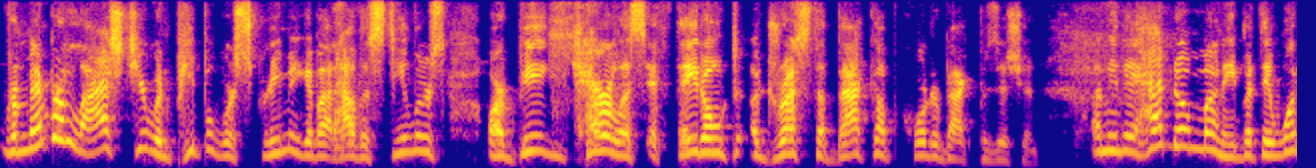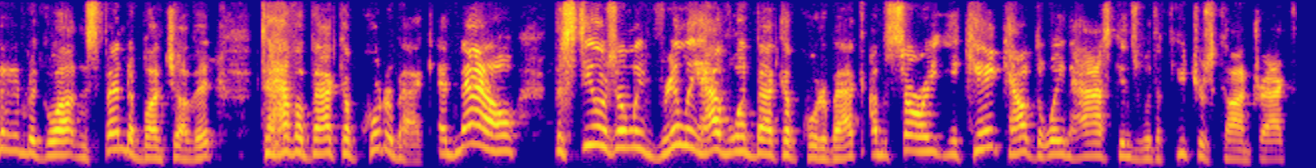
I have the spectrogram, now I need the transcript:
remember last year when people were screaming about how the Steelers are being careless if they don't address the backup quarterback position? I mean, they had no money, but they wanted him to go out and spend a bunch of it to have a backup quarterback. And now the Steelers only really have one backup quarterback. I'm sorry, you can't count Dwayne Haskins with a futures contract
